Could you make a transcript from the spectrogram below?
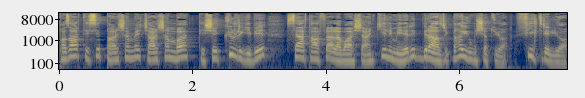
pazartesi, perşembe, çarşamba, teşekkür gibi sert harflerle başlayan kelimeleri birazcık daha yumuşatıyor, filtreliyor.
